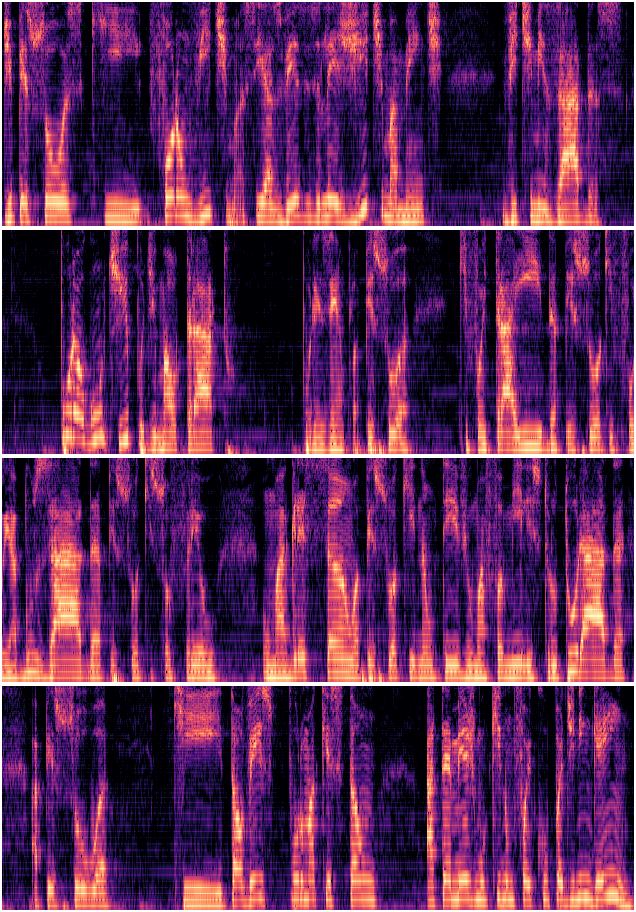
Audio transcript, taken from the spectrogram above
de pessoas que foram vítimas e às vezes legitimamente vitimizadas por algum tipo de maltrato. Por exemplo, a pessoa que foi traída, a pessoa que foi abusada, a pessoa que sofreu uma agressão, a pessoa que não teve uma família estruturada, a pessoa que talvez por uma questão até mesmo que não foi culpa de ninguém,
